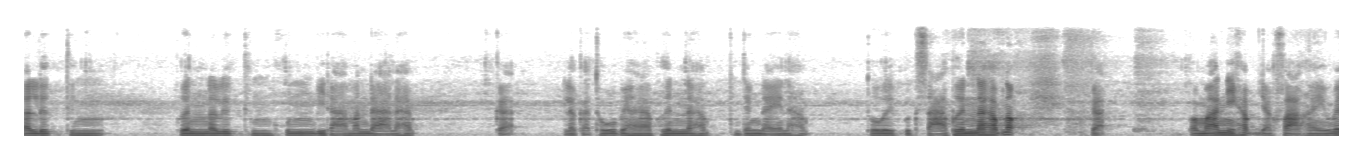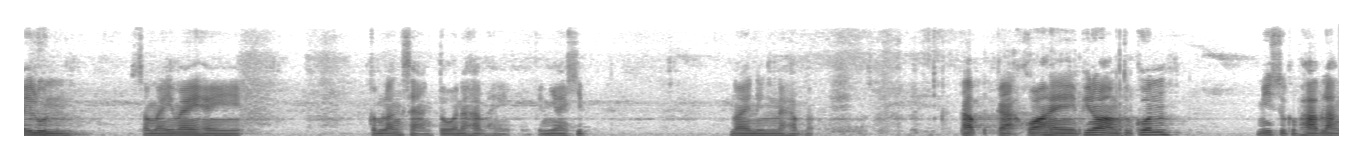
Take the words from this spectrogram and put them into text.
ระลึกถึงเพิ่นระลึกถึงคุณบิดามารดานะครับก็แล้วก็โทรไปหาเพิ่นนะครับเป็นจังไดนะครับ โทรไปปรึกษาเพิ่นนะครับเนาะก็ ประมาณนี้ครับ อยากฝากให้วัยรุ่น สมัยใหม่ให้กำลังสร้างตัวนะครับ ให้เป็นแง่คิดหน่อยหนึงนะครับนะครับกะขอให้พี่น้องทุกคนมีสุขภาพร่าง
